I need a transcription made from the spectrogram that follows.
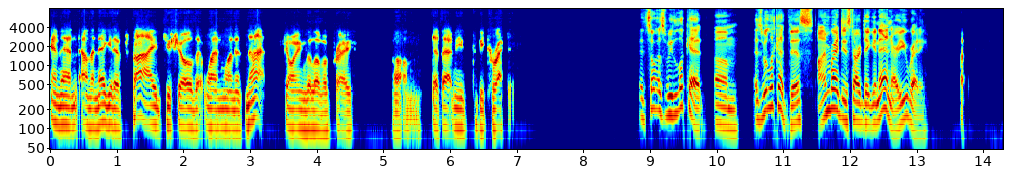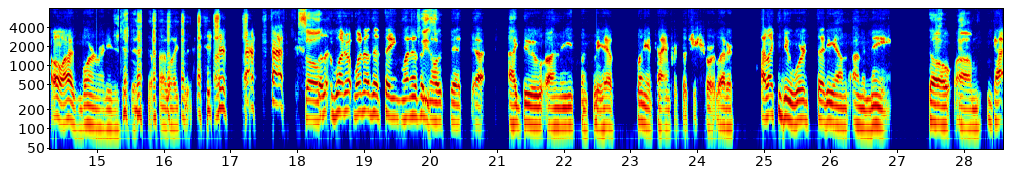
And then on the negative side, to show that when one is not showing the love of Christ, um, that that needs to be corrected. And so as we look at um as we look at this, I'm ready to start digging in. Are you ready? Oh, I was born ready to do this. I like it. So one, one other thing, one other Please. note that uh, I do on these, since we have plenty of time for such a short letter, I like to do word study on, on the name. So, um, Ga-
